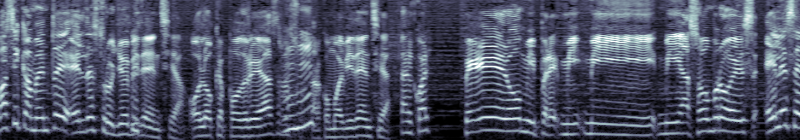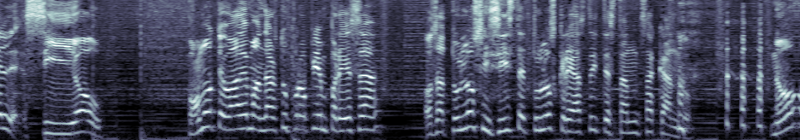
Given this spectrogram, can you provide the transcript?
Básicamente él destruyó evidencia, o lo que podría resultar como evidencia. tal cual. Pero mi, pre- mi, mi, mi asombro es, él es el CEO. ¿Cómo te va a demandar tu propia empresa? O sea, tú los hiciste, tú los creaste y te están sacando. ¿No?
